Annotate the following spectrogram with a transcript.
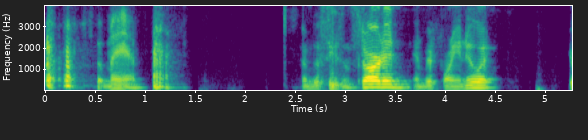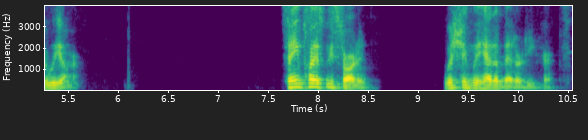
but man, and the season started, and before you knew it, here we are. Same place we started, wishing we had a better defense.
